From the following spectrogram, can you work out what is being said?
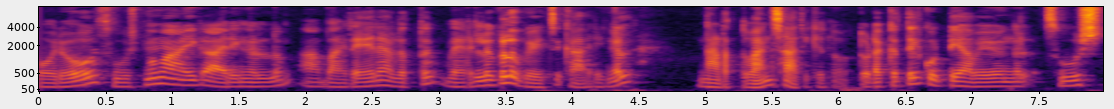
ഓരോ സൂക്ഷ്മമായ കാര്യങ്ങളിലും ആ വരയിലകത്ത് വിരലുകൾ ഉപയോഗിച്ച് കാര്യങ്ങൾ നടത്തുവാൻ സാധിക്കുന്നു. തുടക്കത്തിൽ കുട്ടി അവയവങ്ങൾ സൂക്ഷ്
